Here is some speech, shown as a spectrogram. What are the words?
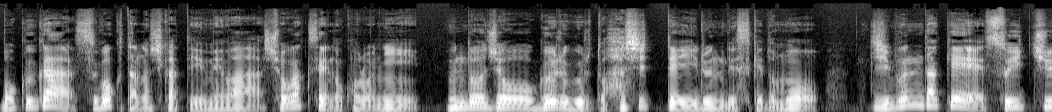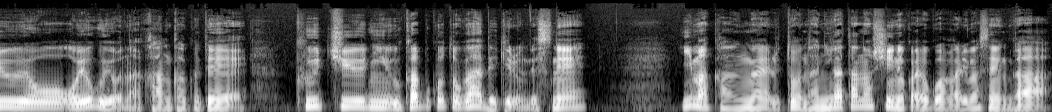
僕がすごく楽しかった夢は小学生の頃に運動場をぐるぐると走っているんですけども自分だけ水中を泳ぐような感覚で空中に浮かぶことができるんですね。今考えると何が楽しいのかよく分かりませんが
